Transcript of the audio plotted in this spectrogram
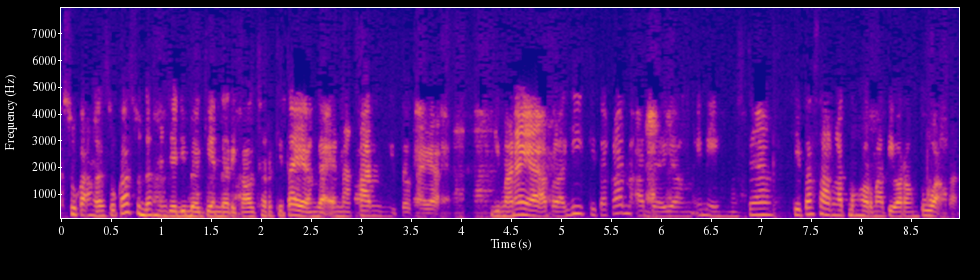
suka nggak suka sudah menjadi bagian dari culture kita ya nggak enakan gitu kayak gimana ya apalagi kita kan ada yang ini maksudnya kita sangat menghormati orang tua kan.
